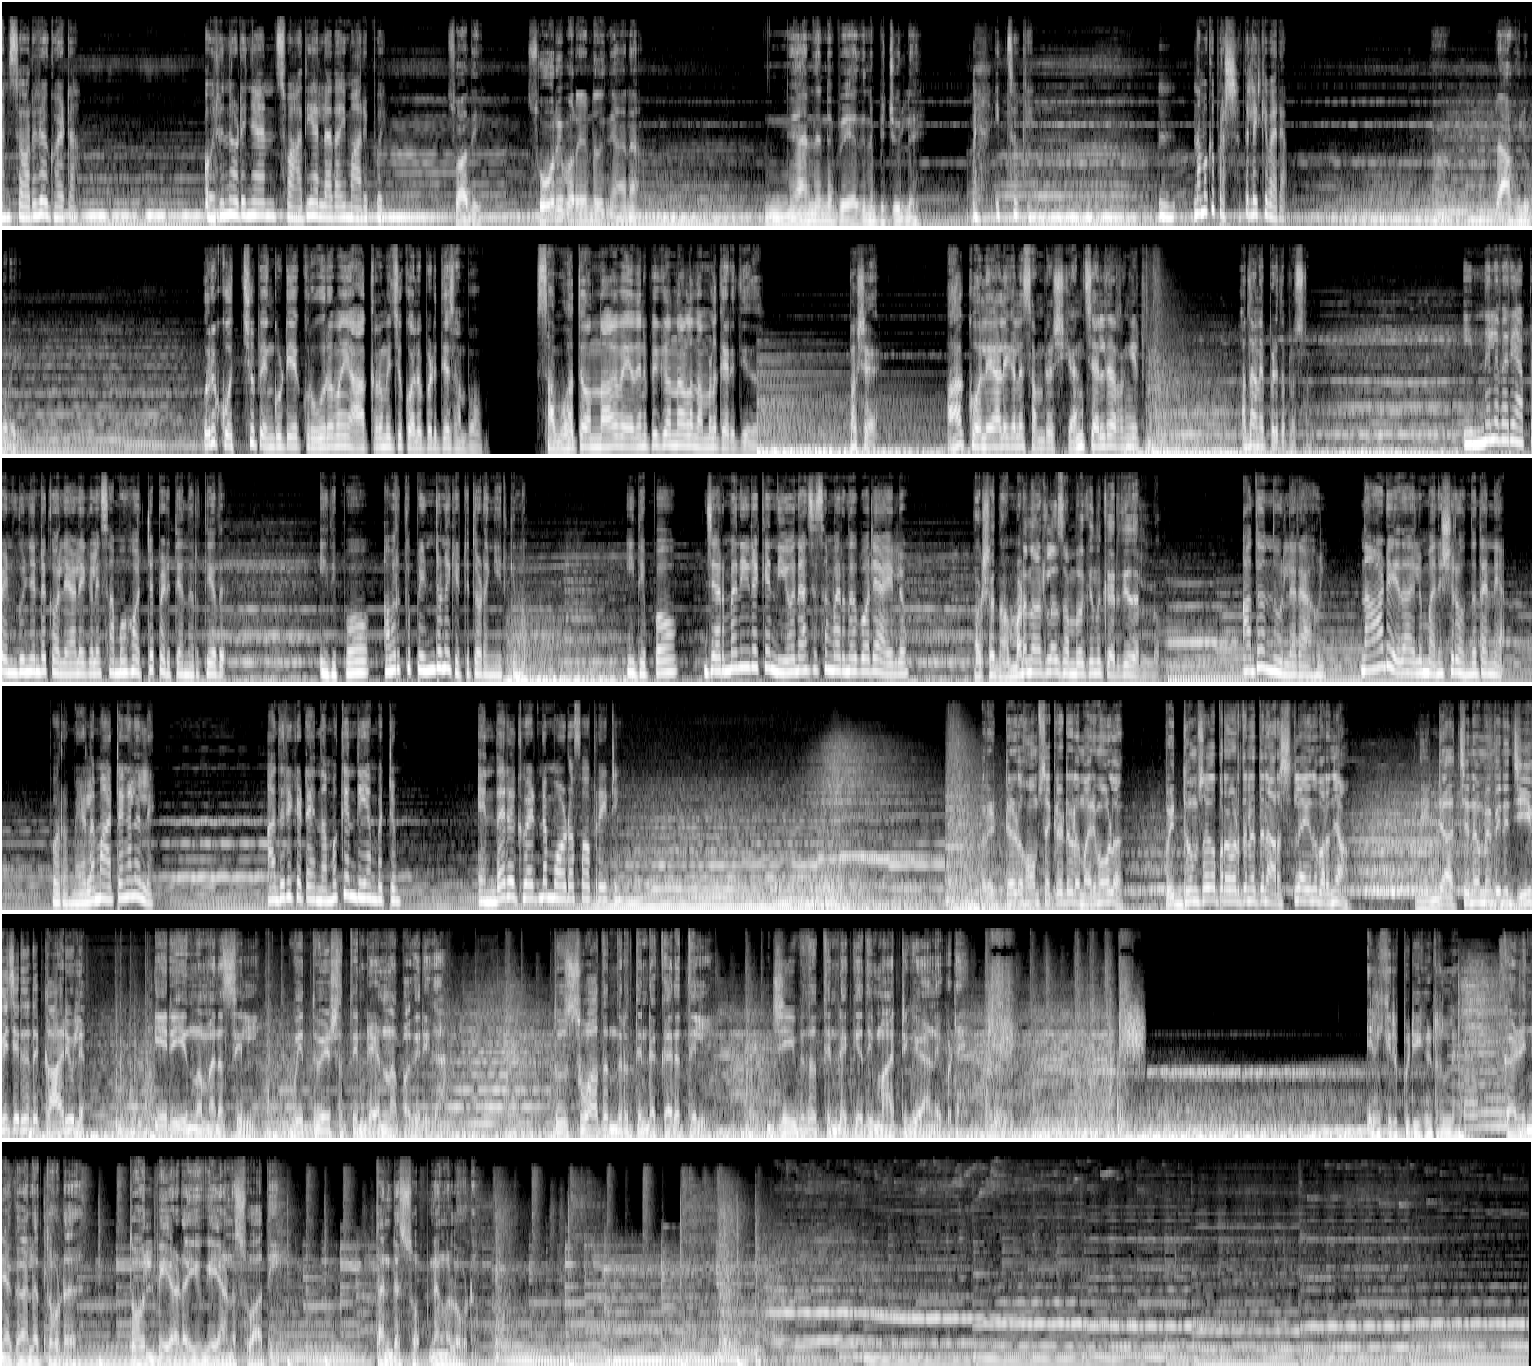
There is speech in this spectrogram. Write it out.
ഐ സോറി രഘുവേട്ടാ. ഒരു നൊടി ഞാൻ സ്വാതി അല്ലാതായി മാറിപ്പോയി. സ്വാതി സോറി പറയേണ്ടത് ഞാനാ. ഞാൻ നിന്നെ വേദനിപ്പിച്ചില്ലേ? ഇറ്റ്സ് ഓക്കെ നമുക്ക് പ്രശ്നത്തിലേക്ക് വരാം. രാഹുൽ പറയും. ഒരു കൊച്ചു പെൺകുട്ടിയെ ക്രൂരമായി ആക്രമിച്ച് കൊലപ്പെടുത്തിയ സംഭവം. സമൂഹത്തെ ഒന്നാകെ വേദനിപ്പിക്കുമെന്നാണ് നമ്മൾ കരുതിയത്. പക്ഷേ ആ കൊലയാളികളെ സംരക്ഷിക്കാൻ ചിലർ ഇറങ്ങിയിട്ടുണ്ട് അതാണ് ഇപ്പോഴത്തെ പ്രശ്നം. ഇന്നലെ വരെ ആ പെൺകുഞ്ഞിന്റെ കൊലയാളികളെ സമൂഹം ഒറ്റപ്പെടുത്തിയാ നിർത്തിയത്. ഇതിപ്പോ അവർക്ക് പിന്തുണ കിട്ടിത്തുടങ്ങിയിരിക്കുന്നു. ഇതിപ്പോ ജർമ്മനിയിലൊക്കെ നിയോനാസിസം വരുന്നത് പോലെ ആയല്ലോ. പക്ഷെ നമ്മുടെ നാട്ടിൽ സംഭവിക്കുന്ന കരുതിയതല്ലോ അതൊന്നുമില്ല രാഹുൽ. നാട് ഏതായാലും മനുഷ്യർ ഒന്ന് തന്നെയാ. പുറമേയുള്ള മാറ്റങ്ങളല്ലേ? അതിരിക്കട്ടെ നമുക്ക് എന്ത് ചെയ്യാൻ പറ്റും? എന്താ രഘുവേട്ടന്റെ mode of operating retired home സെക്രട്ടറിയുടെ മരുമോൾ വിധ്വംസക പ്രവർത്തനത്തിന് അറസ്റ്റിലായി എന്ന് പറഞ്ഞാ? നിന്റെ അച്ഛനും അമ്മയും പിന്നെ ജീവിച്ചിരുന്നിട്ട് കാര്യമില്ല. എരിയുന്ന മനസ്സിൽ വിദ്വേഷത്തിന്റെ എണ്ണ പകരുക. ദുസ്വാതന്ത്ര്യത്തിന്റെ കരുത്തിൽ ജീവിതത്തിന്റെ ഗതി മാറ്റുകയാണ് ഇവിടെ. എനിക്കൊരു പിടികിട്ടില്ല കഴിഞ്ഞ കാലത്തോട് തോൽവി അടയുകയാണ് സ്വാതി. തന്റെ സ്വപ്നങ്ങളോട്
